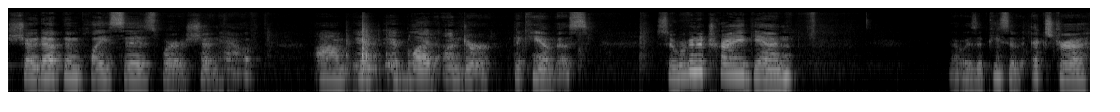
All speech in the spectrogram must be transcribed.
showed up in places where it shouldn't have. Um, it, it bled under the canvas. So we're going to try again. That was a piece of extra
